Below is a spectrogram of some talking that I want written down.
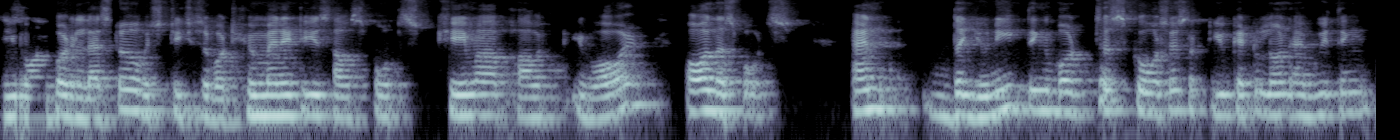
it's Montfort in Leicester, which teaches about humanities, how sports came up, how it evolved, all the sports. And the unique thing about this course is that you get to learn everything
